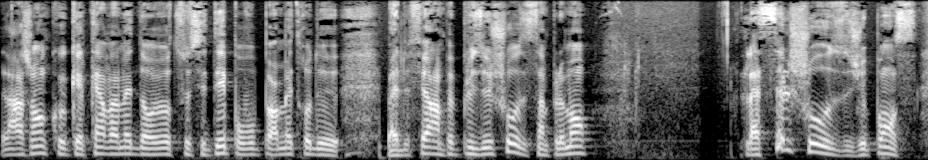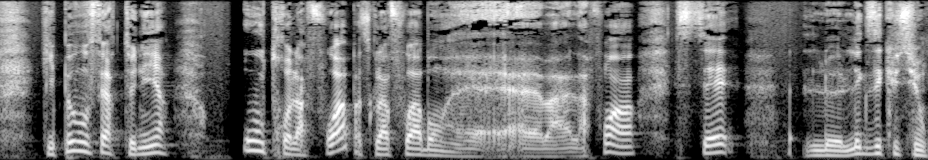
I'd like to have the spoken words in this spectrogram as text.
l'argent que quelqu'un va mettre dans votre société pour vous permettre de bah, de faire un peu plus de choses simplement la seule chose je pense qui peut vous faire tenir outre la foi, parce que la foi, bon, euh, bah, la foi, hein, c'est l'exécution.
